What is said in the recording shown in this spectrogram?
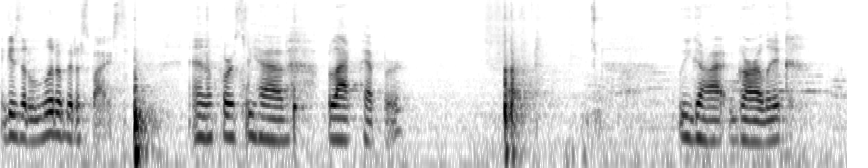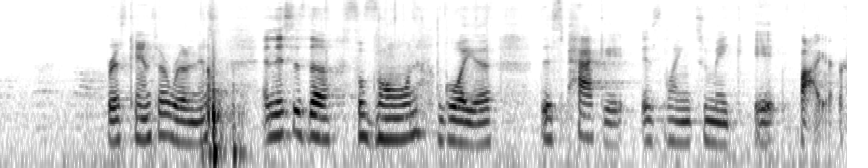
It gives it a little bit of spice. And of course we have black pepper. We got garlic, breast cancer awareness. And this is the Sazon Goya this packet is going to make it fire.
